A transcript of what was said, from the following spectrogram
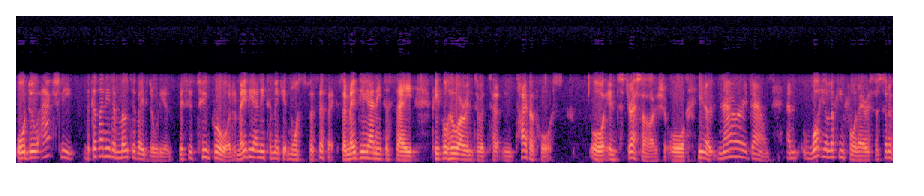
Or do actually, because I need a motivated audience, this is too broad, maybe I need to make it more specific. So maybe I need to say people who are into a certain type of horse or into dressage or you know narrow it down and what you're looking for there is to sort of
